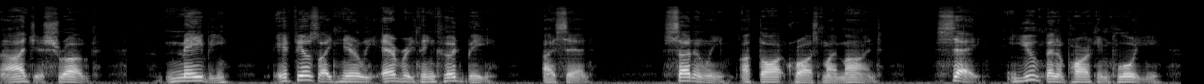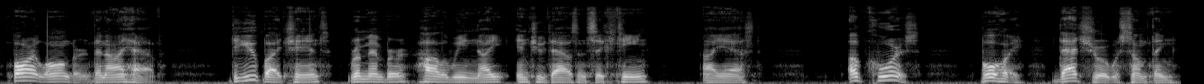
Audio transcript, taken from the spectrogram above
I just shrugged. Maybe. It feels like nearly everything could be, I said. Suddenly, a thought crossed my mind. Say, you've been a park employee far longer than I have. Do you, by chance, remember Halloween night in 2016? I asked. Of course. Boy, that sure was something.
